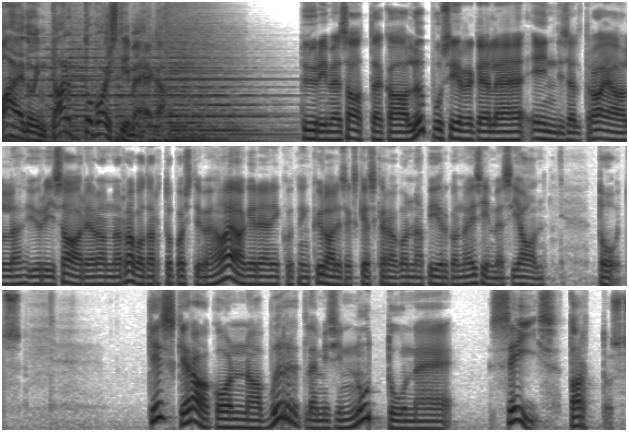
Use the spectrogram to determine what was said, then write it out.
vahetund Tartu Postimehega tüürime saatega lõpusirgele, endiselt rajal Jüri Saar ja Rannar Raba, Tartu Postimehe ajakirjanikud ning külaliseks Keskerakonna piirkonna esimees Jaan Toots. Keskerakonna võrdlemisi nutune seis Tartus,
